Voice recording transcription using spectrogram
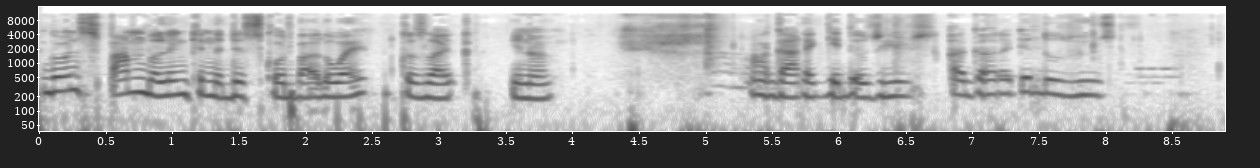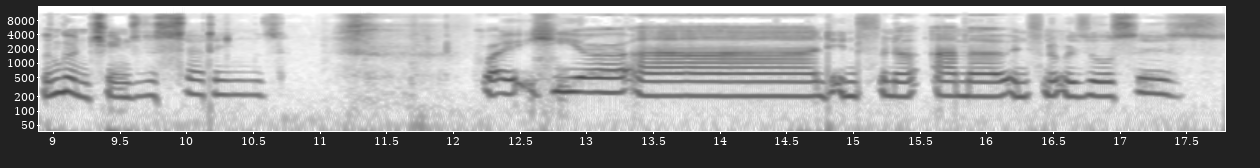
Go and spam the link in the Discord, by the way, because like, you know, I gotta get those views. I gotta get those views. I'm gonna change the settings. Right here, and infinite ammo, infinite resources.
